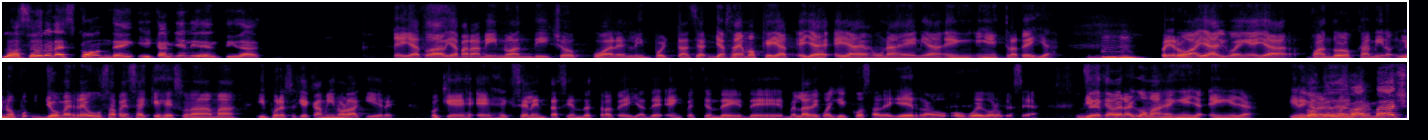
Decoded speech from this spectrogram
lo más seguro la esconden y cambian la identidad. Ella todavía para mí no han dicho cuál es la importancia. Ya sabemos que ella, ella, ella es una genia en, en estrategia. Pero hay algo en ella cuando los caminos, y no, yo me rehúso a pensar que es eso nada más y por eso es que Camino la quiere, porque es, es excelente haciendo estrategias de, en cuestión de, de, ¿verdad? de cualquier cosa, de guerra o, o juego, lo que sea. Tiene De- que haber algo más en ella. En ella. Tiene que Los haber de The Bad Batch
